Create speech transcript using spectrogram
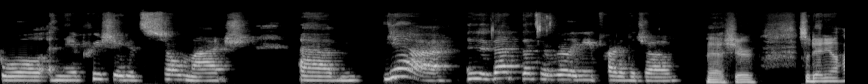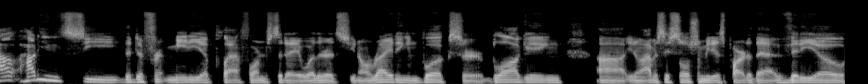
cool and they appreciate it so much. Um, yeah, that that's a really neat part of the job. Yeah, sure. So Danielle, how how do you see the different media platforms today? Whether it's you know writing and books or blogging, uh, you know, obviously social media is part of that. Video,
